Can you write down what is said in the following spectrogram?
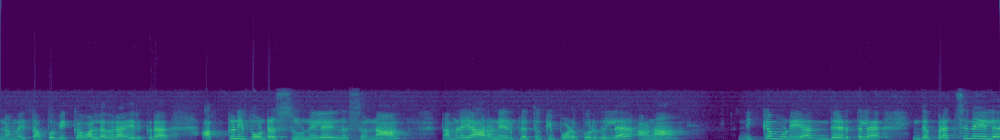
நம்மளை தப்புவிக்க வல்லவராக இருக்கிறார். அக்னி போன்ற சூழ்நிலைன்னு சொன்னால் நம்மளை யாரும் நெருப்பில் தூக்கி போட போகிறதில்ல ஆனால் நிற்க முடியாத இந்த இடத்துல இந்த பிரச்சனையில்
